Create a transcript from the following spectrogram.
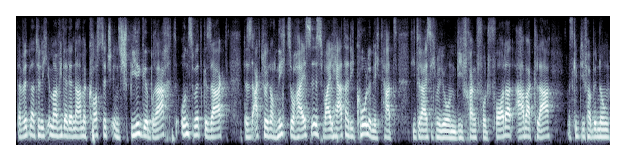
Da wird natürlich immer wieder der Name Kostic ins Spiel gebracht. Uns wird gesagt, dass es aktuell noch nicht so heiß ist, weil Hertha die Kohle nicht hat, die 30 Millionen, die Frankfurt fordert. Aber klar, es gibt die Verbindung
